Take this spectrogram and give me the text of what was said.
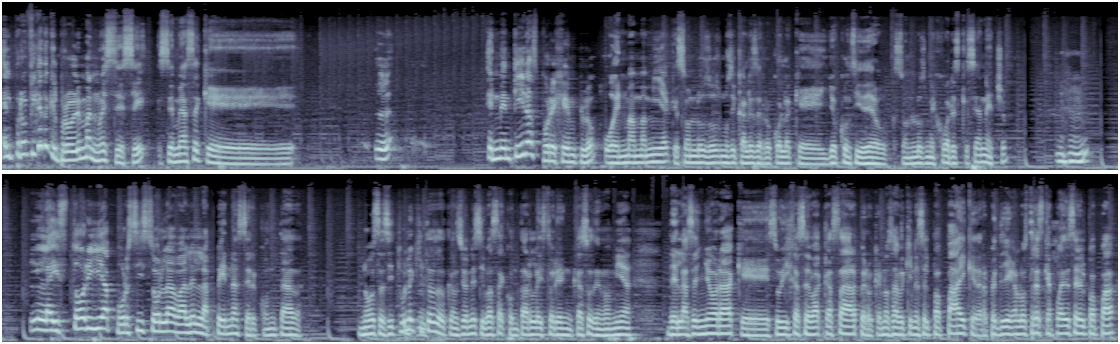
El pro- fíjate que el problema no es ese. Se me hace que. la- en Mentiras, por ejemplo, o en Mamma Mía, que son los dos musicales de Rocola que yo considero que son los mejores que se han hecho, la historia por sí sola vale la pena ser contada. No, o sea, si tú le quitas las canciones y vas a contar la historia en el caso de Mamía de la señora que su hija se va a casar, pero que no sabe quién es el papá y que de repente llegan los tres que puede ser el papá,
